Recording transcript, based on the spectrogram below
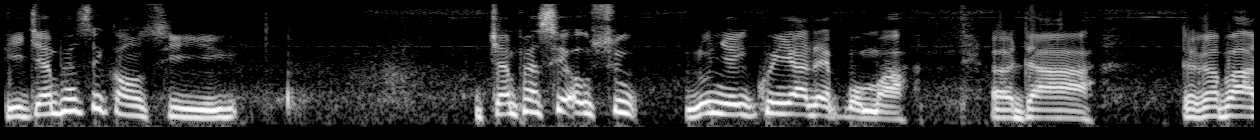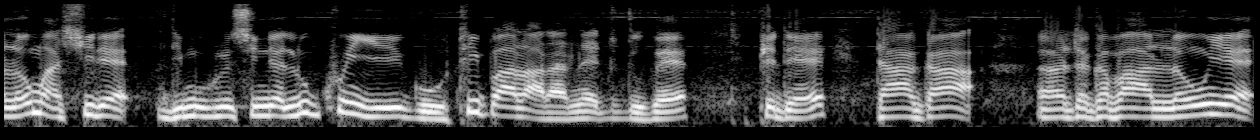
ဒီချမ်ဖက်စစ်ကောင်စီချမ်ဖက်စစ်အုပ်စုလူငိမ့်ခွင့်ရတဲ့ပုံမှာအဲဒါတကဘာလုံးမှာရှိတဲ့ဒီမိုကရေစီနဲ့လူခွင့်ရေးကိုထိပါလာတာနဲ့အတူတူပဲဖြစ်တယ်ဒါကအဲတကဘာလုံးရဲ့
